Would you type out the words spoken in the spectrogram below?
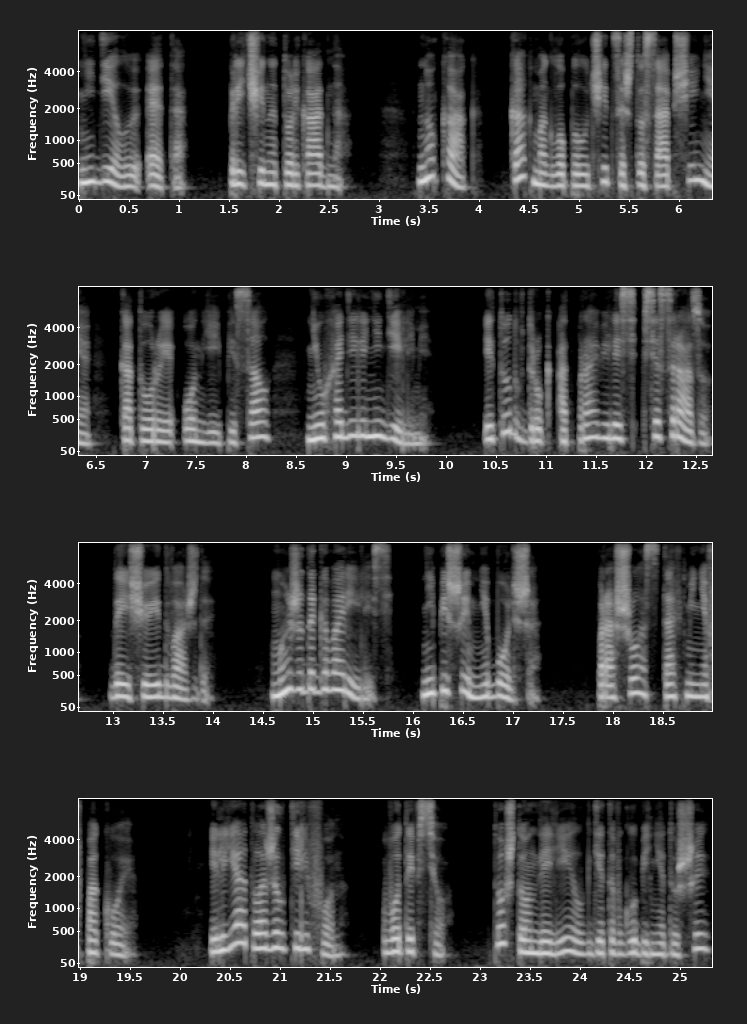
не делаю это. Причина только одна. Но как? Как могло получиться, что сообщение — которые он ей писал, не уходили неделями. И тут вдруг отправились все сразу, да еще и дважды. Мы же договорились. Не пиши мне больше. Прошу, оставь меня в покое. Илья отложил телефон. Вот и все. То, что он лелеял где-то в глубине души,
